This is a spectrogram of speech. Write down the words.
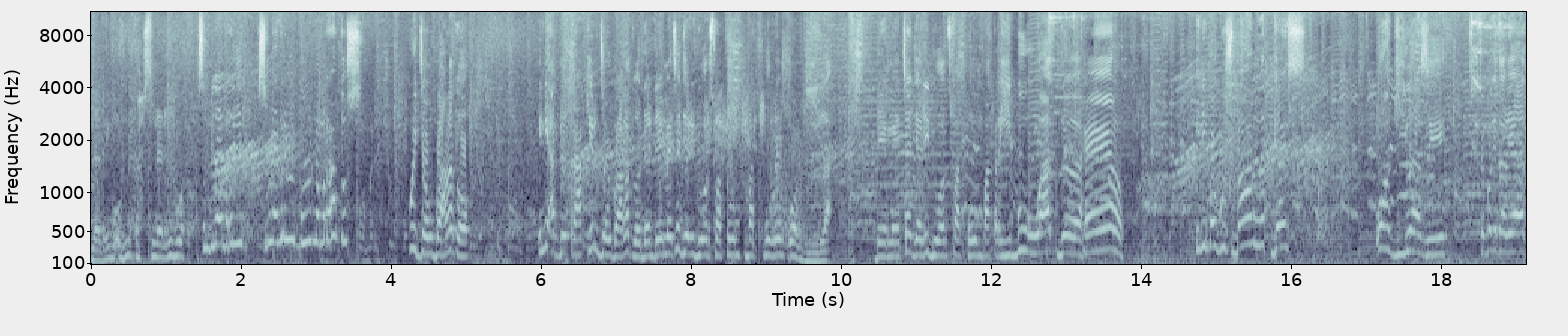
9.000. Oh, ini 9.000. 9.000, 9.600. Wih, jauh banget loh. Ini update terakhir jauh banget loh dan damage-nya jadi 240 40 Wah, gila. Damage-nya jadi 244 ribu. What the hell? Ini bagus banget guys. Wah gila sih. Coba kita lihat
